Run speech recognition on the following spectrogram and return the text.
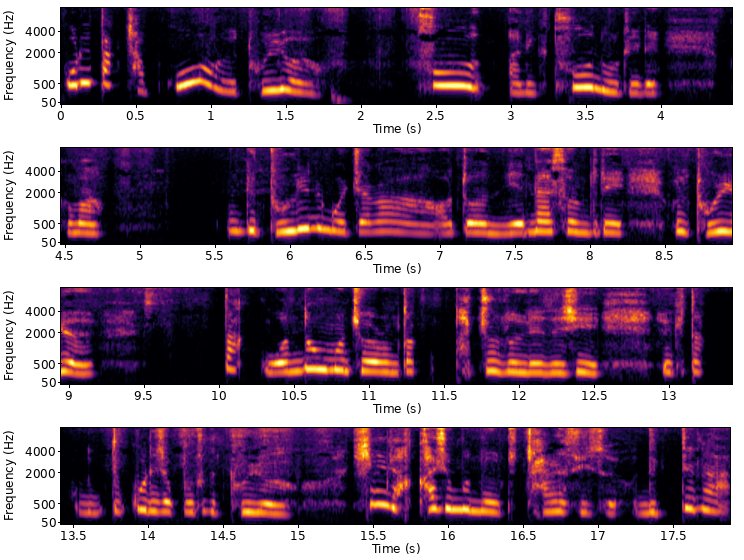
꼬리 딱 잡고 돌려요. 투 아니 그 투놀이래. 그만 이렇게 돌리는 거 있잖아. 어떤 옛날 사람들이 그걸 돌려요. 딱 원더우먼처럼 딱 밧줄 돌리듯이 이렇게 딱 늑대 꼬리 잡고 이렇게 돌려요. 힘 약하신 분들도 잘할 수 있어요. 늑대는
